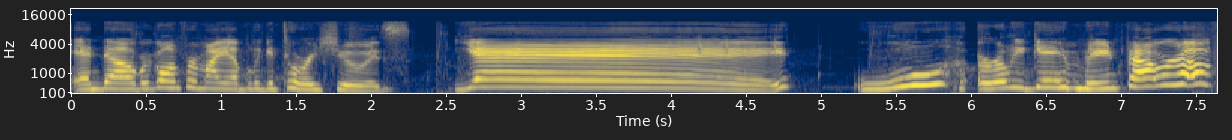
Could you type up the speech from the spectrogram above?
And, uh, we're going for my obligatory shoes. Yay! Ooh, early game main power-up?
